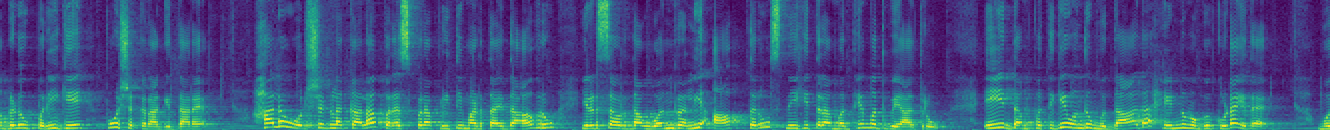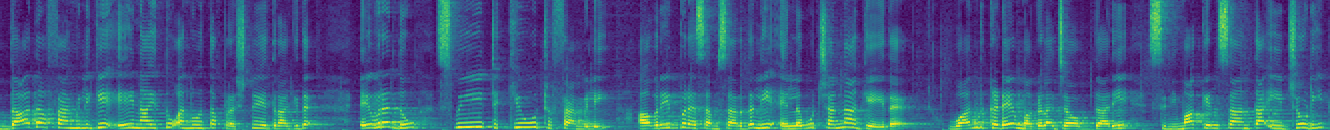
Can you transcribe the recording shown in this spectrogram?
ಮಗಳು ಪರಿಗೆ ಪೋಷಕರಾಗಿದ್ದಾರೆ. ಹಲವು ವರ್ಷಗಳ ಕಾಲ ಪರಸ್ಪರ ಪ್ರೀತಿ ಮಾಡ್ತಾ ಇದ್ದ ಅವರು ಎರಡ್ ಸಾವಿರದ ಒಂದರಲ್ಲಿ ಆಪ್ತರು, ಸ್ನೇಹಿತರ ಮಧ್ಯೆ ಮದುವೆಯಾದರು. ಈ ದಂಪತಿಗೆ ಒಂದು ಮುದ್ದಾದ ಹೆಣ್ಣು ಮಗು ಕೂಡ ಇದೆ. ಮುದ್ದಾದ ಫ್ಯಾಮಿಲಿಗೆ ಏನಾಯಿತು ಅನ್ನುವಂಥ ಪ್ರಶ್ನೆ ಎದುರಾಗಿದೆ. ಇವರದ್ದು ಸ್ವೀಟ್, ಕ್ಯೂಟ್ ಫ್ಯಾಮಿಲಿ. ಅವರಿಬ್ಬರ ಸಂಸಾರದಲ್ಲಿ ಎಲ್ಲವೂ ಚೆನ್ನಾಗೇ ಇದೆ. ಒಂದು ಕಡೆ ಮಗಳ ಜವಾಬ್ದಾರಿ, ಸಿನಿಮಾ ಕೆಲಸ ಅಂತ ಈ ಜೋಡಿ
